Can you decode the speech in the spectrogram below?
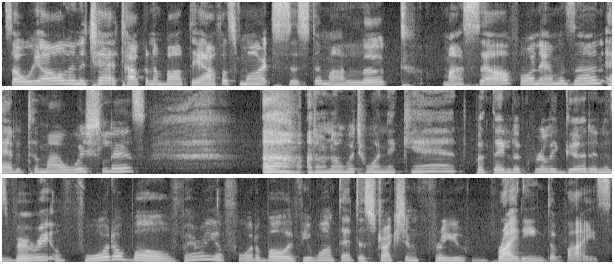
So we all in the chat talking about the AlphaSmart system. I looked myself on Amazon, added to my wish list. Uh, I don't know which one to get, but they look really good and it's very affordable. Very affordable. If you want that distraction free writing device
